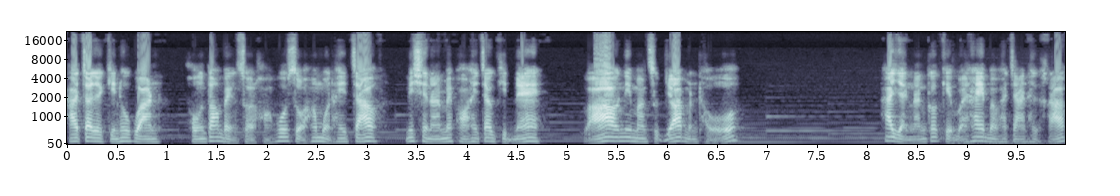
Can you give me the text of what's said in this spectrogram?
ถ้าเจ้าจะกินทุกวันคงต้องแบ่งส่วนของผู้สวทั้งหมดให้เจ้า มิฉะนั้นไม่พอให้เจ้ากินแน่ ว้าว นี่มันสุดยอดมันโถ ถ้าอย่างนั้นก็เก็บไว้ให้บรรพจารย์เถอะครับ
